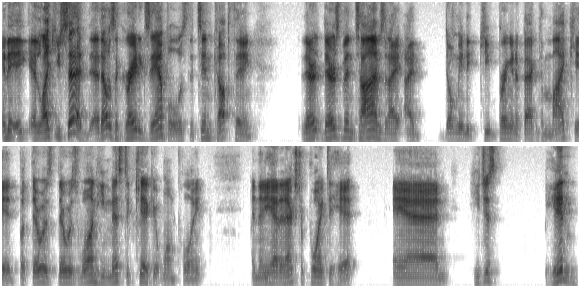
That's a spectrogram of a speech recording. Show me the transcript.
and, it, and like you said, that was a great example. Was the tin cup thing? There, there's been times, and I, I don't mean to keep bringing it back to my kid, but there was there was one he missed a kick at one point, and then he had an extra point to hit, and he just he didn't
